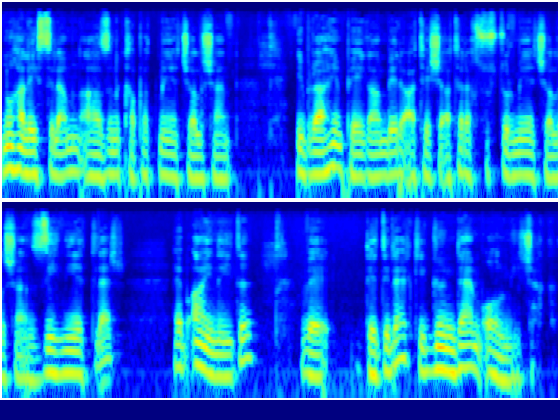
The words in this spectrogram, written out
Nuh Aleyhisselam'ın ağzını kapatmaya çalışan, İbrahim peygamberi ateşe atarak susturmaya çalışan zihniyetler hep aynıydı ve dediler ki gündem olmayacak.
